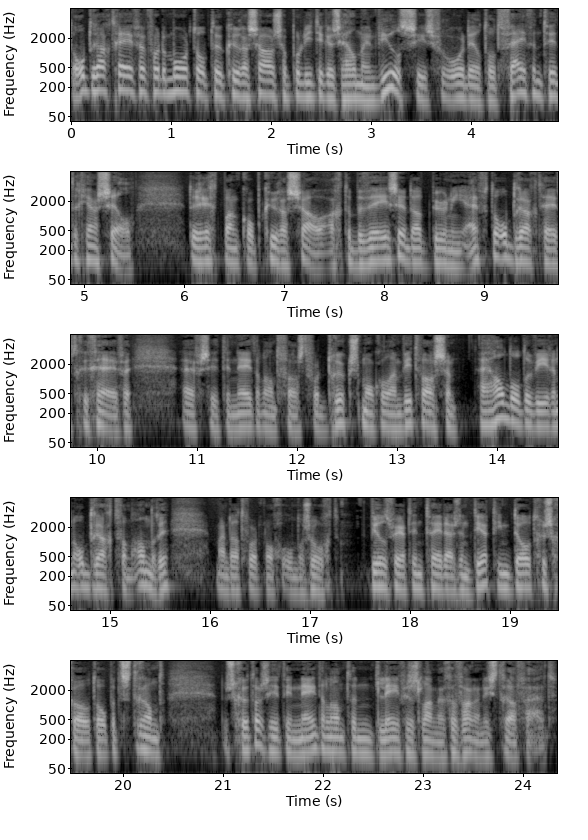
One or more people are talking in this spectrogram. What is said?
De opdrachtgever voor de moord op de Curaçaose politicus Helmen Wiels is veroordeeld tot 25 jaar cel. De rechtbank op Curaçao achter bewezen dat Bernie F. de opdracht heeft gegeven. F. zit in Nederland vast voor drugsmokkel en witwassen. Hij handelde weer in opdracht van anderen, maar dat wordt nog onderzocht. Wiels werd in 2013 doodgeschoten op het strand. De schutter zit in Nederland een levenslange gevangenisstraf uit.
